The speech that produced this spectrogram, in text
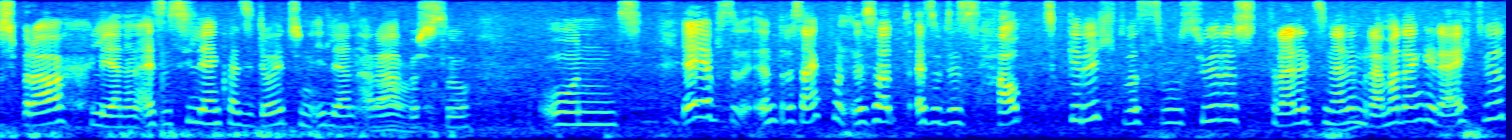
Sprachlernen. Also sie lernen quasi Deutsch und ich lerne Arabisch so. Und ja, ich habe es interessant gefunden. Es hat also das Hauptgericht, was so syrisch traditionell im Ramadan gereicht wird,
